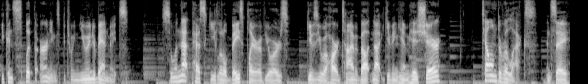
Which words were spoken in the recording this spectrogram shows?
you can split the earnings between you and your bandmates. So when that pesky little bass player of yours gives you a hard time about not giving him his share, tell him to relax and say,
